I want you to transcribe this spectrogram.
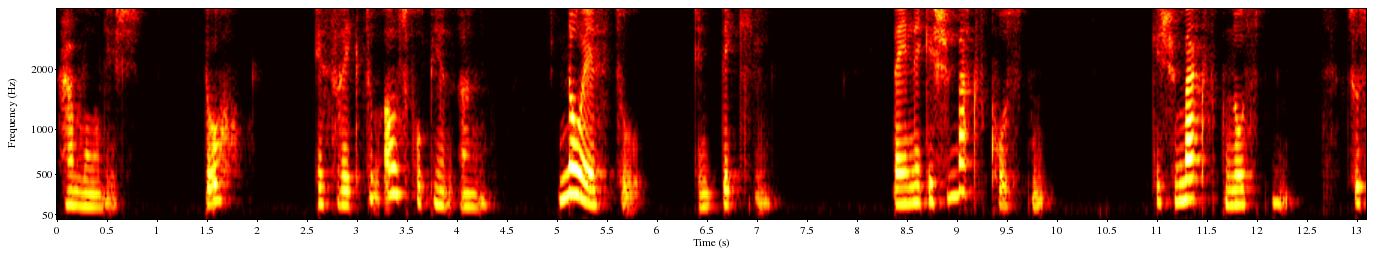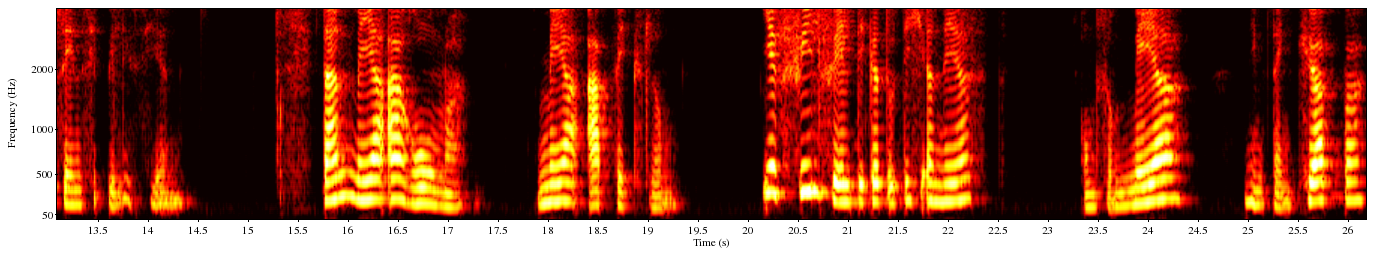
harmonisch. Doch es regt zum Ausprobieren an, Neues zu entdecken, deine Geschmackskosten, Geschmacksknospen zu sensibilisieren. Dann mehr Aroma, mehr Abwechslung. Je vielfältiger du dich ernährst, umso mehr nimmt dein Körper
